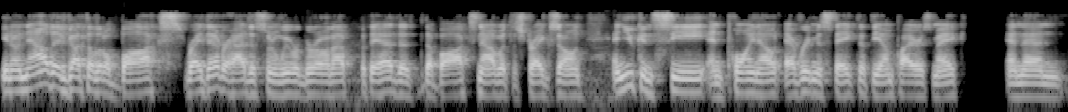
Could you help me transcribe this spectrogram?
you know now they've got the little box right they never had this when we were growing up but they had the, the box now with the strike zone and you can see and point out every mistake that the umpires make and then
